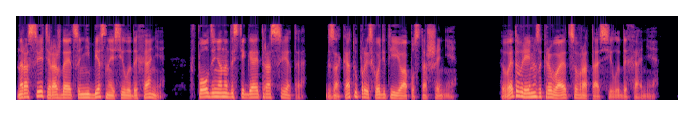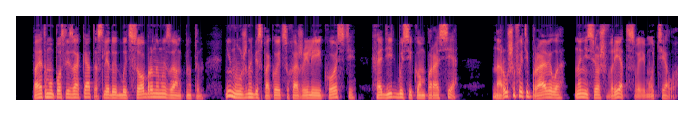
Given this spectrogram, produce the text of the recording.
На рассвете рождается небесная сила дыхания, в полдень она достигает рассвета, к закату происходит ее опустошение. В это время закрываются врата силы дыхания. Поэтому после заката следует быть собранным и замкнутым, не нужно беспокоить сухожилия и кости, ходить босиком по росе. Нарушив эти правила, нанесешь вред своему телу.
